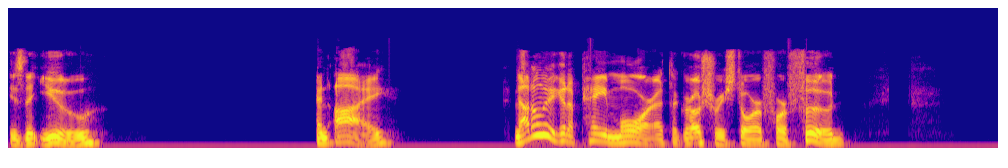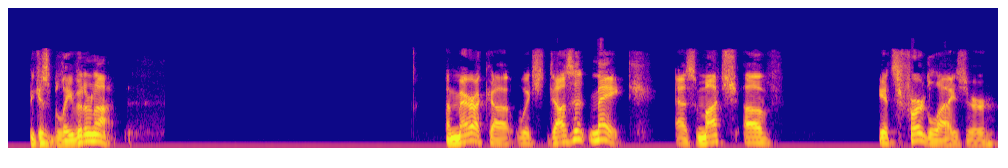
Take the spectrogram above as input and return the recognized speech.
is that you and I not only are going to pay more at the grocery store for food, because believe it or not, America, which doesn't make as much of its fertilizer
